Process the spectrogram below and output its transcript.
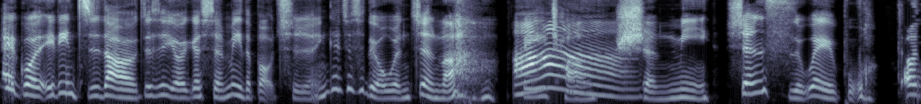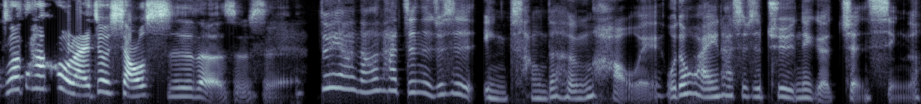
贝果一定知道，就是有一个神秘的保持人，应该就是刘文正吧，啊、非常神秘，生死未卜。哦，你说他后来就消失了，是不是？对呀、啊，然后他真的就是隐藏的很好，诶，我都怀疑他是不是去那个整形了，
